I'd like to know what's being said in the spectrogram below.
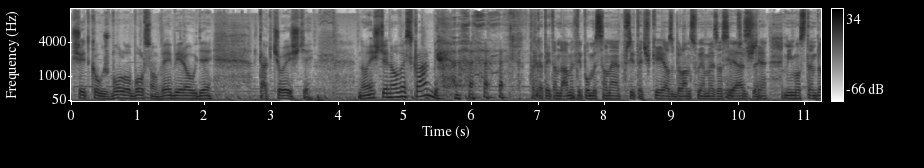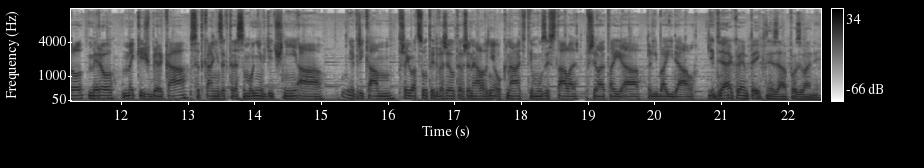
všetko už bolo, bol som v Ebierovde, tak čo ešte? No ještě nové skladby. tak a teď tam dáme ty pomyslné tři tečky a zbilancujeme zase Jasne. příště. Mým hostem byl Miro Birka, setkání, za které jsem hodně vděčný a jak říkám, přeju, ať jsou ty dveře otevřené, hlavně okna, ať ty muzy stále přilétají a líbají dál. Děkuji. Ďakujem pekne za pozvanie.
